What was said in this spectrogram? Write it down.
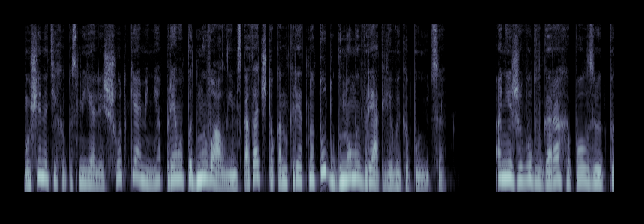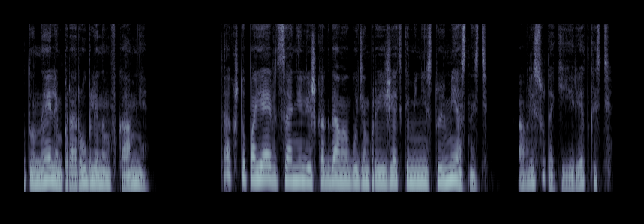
Мужчины тихо посмеялись шутки, а меня прямо подмывало им сказать, что конкретно тут гномы вряд ли выкопаются. Они живут в горах и ползают по туннелям, прорубленным в камне. Так что появятся они лишь, когда мы будем проезжать каменистую местность, а в лесу такие редкость.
